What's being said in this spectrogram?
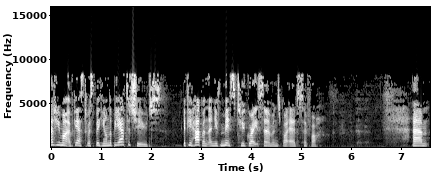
As you might have guessed, we're speaking on the Beatitudes. If you haven't, then you've missed two great sermons by Ed so far. Um,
